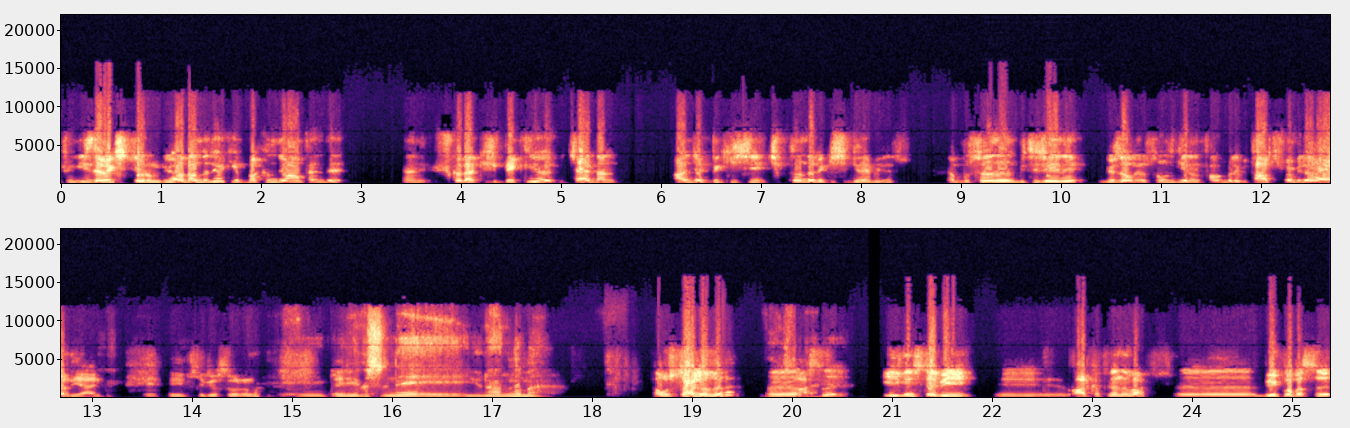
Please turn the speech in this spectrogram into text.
Çünkü izlemek istiyorum diyor. Adam da diyor ki bakın diyor hanımefendi yani şu kadar kişi bekliyor. İçeriden ancak bir kişi çıktığında bir kişi girebilir. Yani bu sıranın biteceğini göze alıyorsanız girin falan. Böyle bir tartışma bile vardı yani. Kyrgios uğruna. E, Kyrgios ne e, Yunanlı mı? Avustralyalı. E, aslında ilginç de bir e, arka planı var. E, büyük babası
